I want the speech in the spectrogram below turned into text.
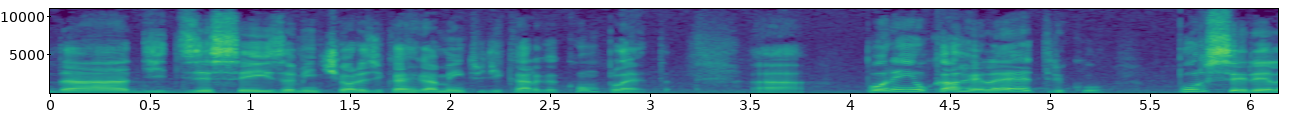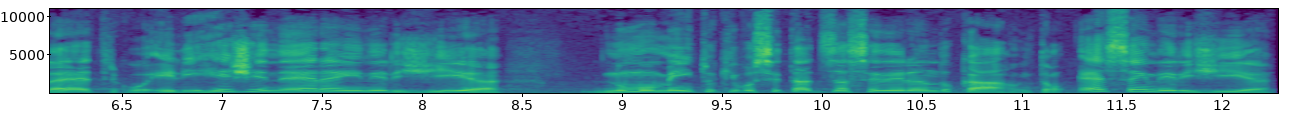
dá de 16 a 20 horas de carregamento de carga completa. Ah, porém, o carro elétrico, por ser elétrico, ele regenera energia no momento que você está desacelerando o carro. Então, essa energia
